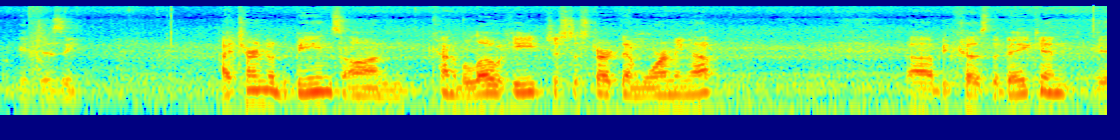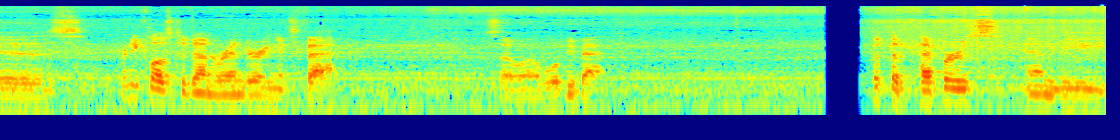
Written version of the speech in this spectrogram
don't get dizzy. I turned the beans on kind of a low heat just to start them warming up. uh, because the bacon is pretty close to done rendering its fat. So uh, we'll be back. Put the peppers and the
